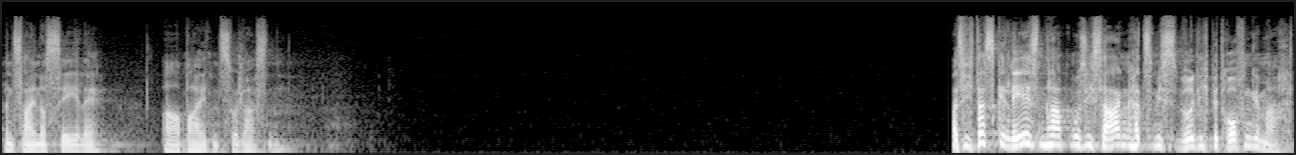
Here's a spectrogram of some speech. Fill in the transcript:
an seiner Seele arbeiten zu lassen. Als ich das gelesen habe, muss ich sagen, hat es mich wirklich betroffen gemacht.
